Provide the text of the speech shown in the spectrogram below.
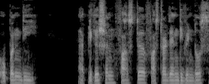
open the application faster faster than the windows.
